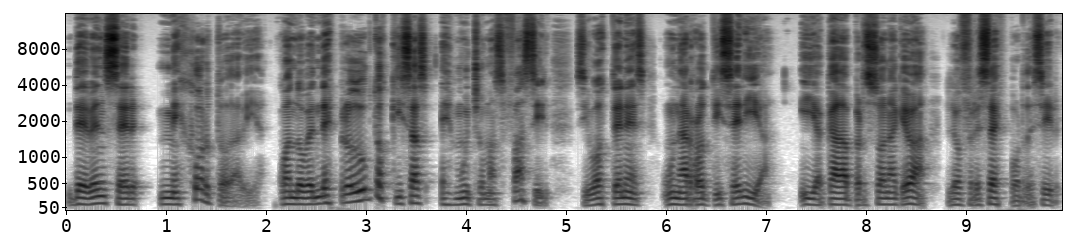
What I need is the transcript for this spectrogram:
deben ser mejor todavía. Cuando vendes productos quizás es mucho más fácil. Si vos tenés una roticería y a cada persona que va le ofreces, por decir,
